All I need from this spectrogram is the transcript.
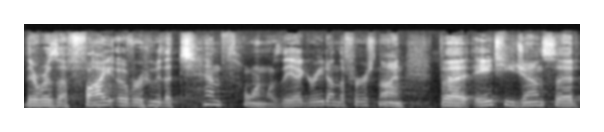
There was a fight over who the 10th horn was. They agreed on the first nine, but A.T. Jones said,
